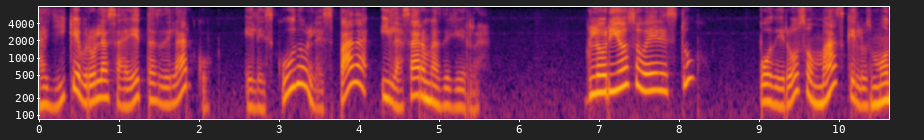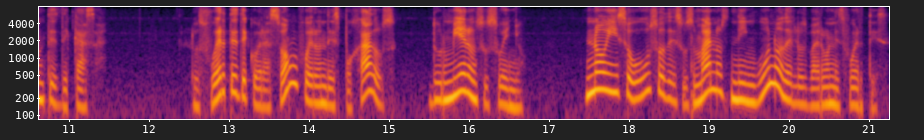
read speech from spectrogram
Allí quebró las saetas del arco, el escudo, la espada y las armas de guerra. Glorioso eres tú, poderoso más que los montes de casa. Los fuertes de corazón fueron despojados, durmieron su sueño. No hizo uso de sus manos ninguno de los varones fuertes.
